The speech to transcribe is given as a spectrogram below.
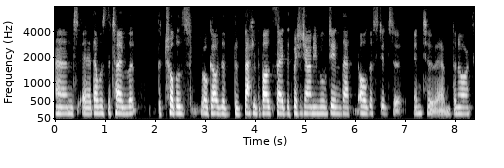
and uh, that was the time that the troubles broke out the, the battle of the bogside the british army moved in that august into into um, the north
